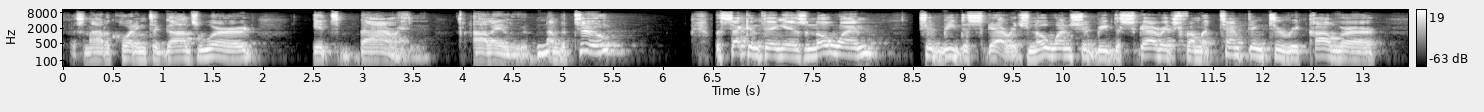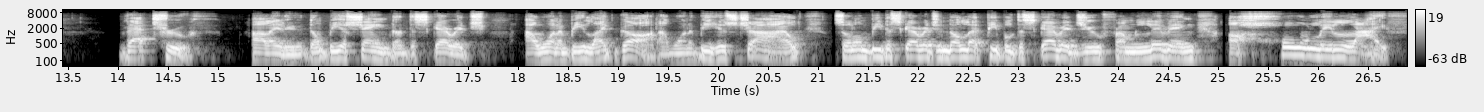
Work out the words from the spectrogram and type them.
If it's not according to God's word, it's barren. Hallelujah. Number two, the second thing is no one should be discouraged. No one should be discouraged from attempting to recover that truth. Hallelujah. Don't be ashamed or discouraged. I want to be like God. I want to be his child. So don't be discouraged and don't let people discourage you from living a holy life.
